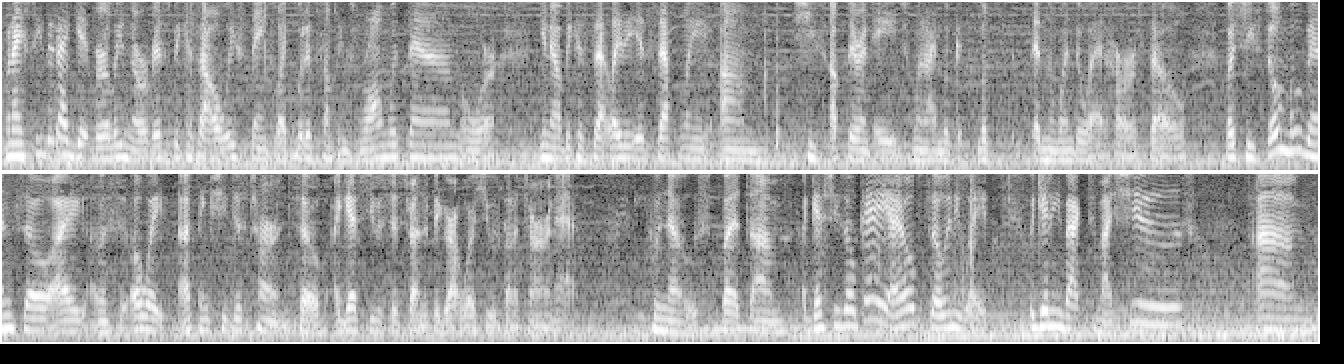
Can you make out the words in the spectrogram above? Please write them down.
when I see that I get really nervous because I always think like what if something's wrong with them or you know because that lady is definitely um she's up there in age when I look at look in the window at her. So but she's still moving so I oh wait I think she just turned. So I guess she was just trying to figure out where she was going to turn at. Who knows? But um, I guess she's okay I hope so anyway. But getting back to my shoes um,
